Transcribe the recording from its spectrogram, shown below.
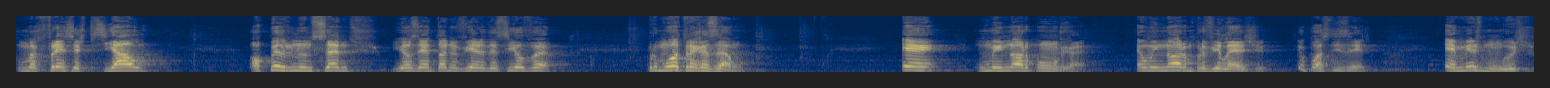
uma referência especial ao Pedro Nuno Santos e ao Zé António Vieira da Silva por uma outra razão. É uma enorme honra, é um enorme privilégio, eu posso dizer, é mesmo um luxo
